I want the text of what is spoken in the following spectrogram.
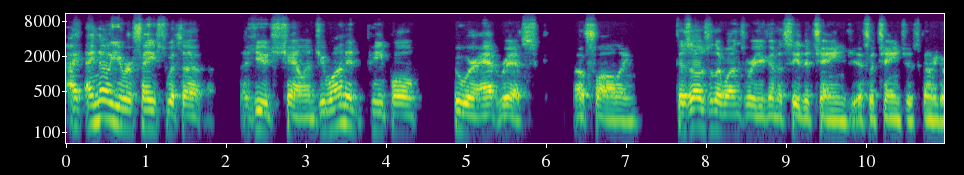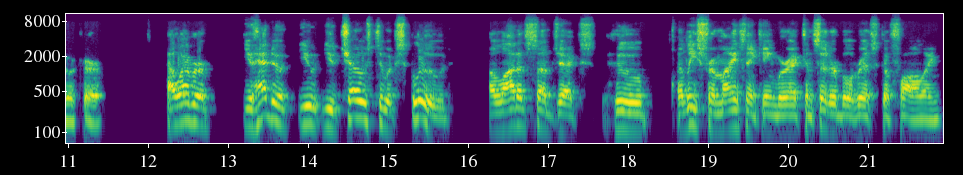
I, I know you were faced with a, a huge challenge. You wanted people who were at risk of falling, because those are the ones where you're going to see the change if a change is going to occur. However, you had to you you chose to exclude a lot of subjects who, at least from my thinking, were at considerable risk of falling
